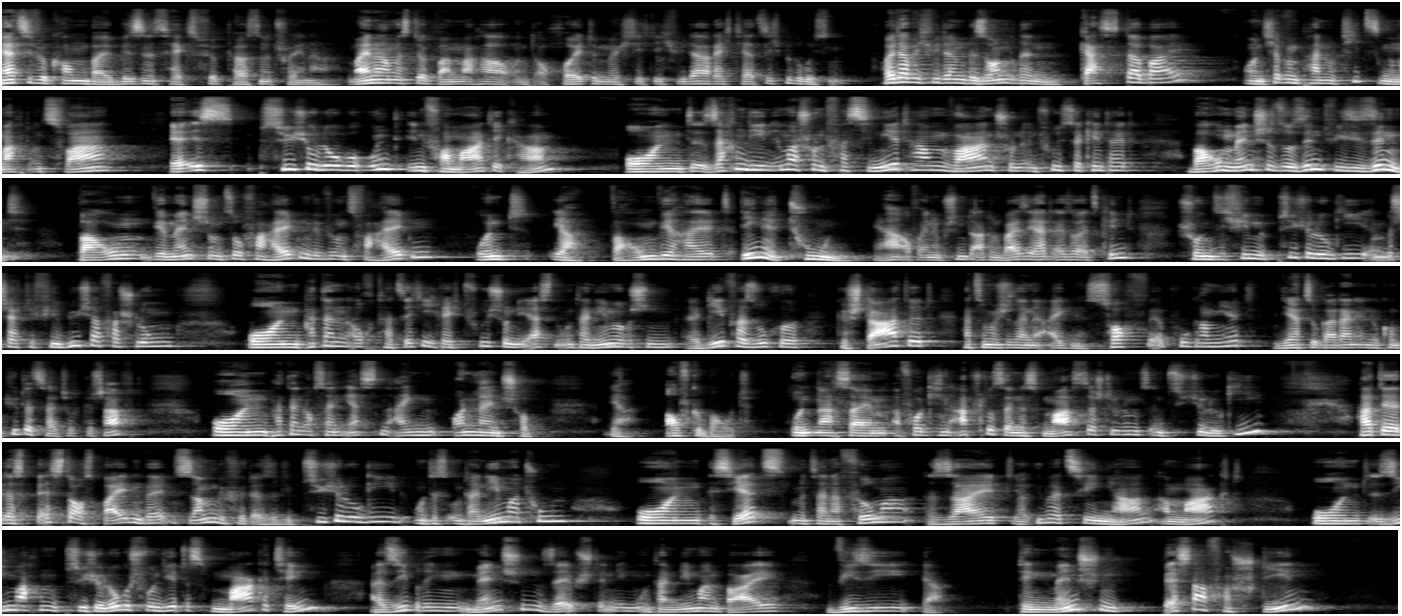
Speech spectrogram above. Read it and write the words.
Herzlich willkommen bei Business Hacks für Personal Trainer. Mein Name ist Dirk Wannmacher und auch heute möchte ich dich wieder recht herzlich begrüßen. Heute habe ich wieder einen besonderen Gast dabei und ich habe ein paar Notizen gemacht. Und zwar, er ist Psychologe und Informatiker. Und Sachen, die ihn immer schon fasziniert haben, waren schon in frühester Kindheit, warum Menschen so sind, wie sie sind. Warum wir Menschen uns so verhalten, wie wir uns verhalten. Und ja, warum wir halt Dinge tun, ja, auf eine bestimmte Art und Weise. Er hat also als Kind schon sich viel mit Psychologie beschäftigt, viel Bücher verschlungen und hat dann auch tatsächlich recht früh schon die ersten unternehmerischen äh, Gehversuche gestartet, hat zum Beispiel seine eigene Software programmiert, die hat sogar dann in eine Computerzeitschrift geschafft und hat dann auch seinen ersten eigenen Online-Shop ja, aufgebaut. Und nach seinem erfolgreichen Abschluss seines Masterstudiums in Psychologie hat er das Beste aus beiden Welten zusammengeführt, also die Psychologie und das Unternehmertum. Und ist jetzt mit seiner Firma seit ja, über zehn Jahren am Markt. Und sie machen psychologisch fundiertes Marketing, also sie bringen Menschen, selbstständigen Unternehmern bei, wie sie ja, den Menschen besser verstehen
